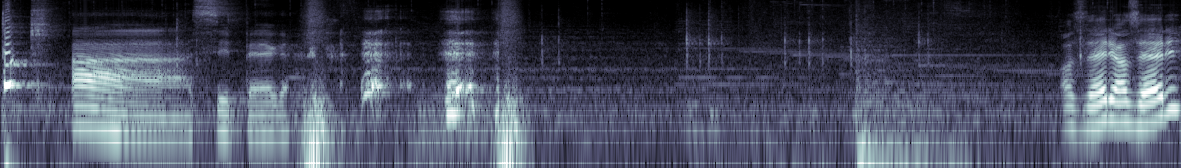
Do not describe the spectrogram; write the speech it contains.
Tuc! Ah, se pega. Ó, Zeri, ó, Zeri.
